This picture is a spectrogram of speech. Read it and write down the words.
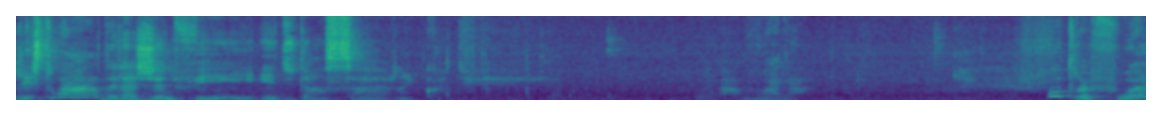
L'histoire de la jeune fille et du danseur inconnu. Voilà. Autrefois,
